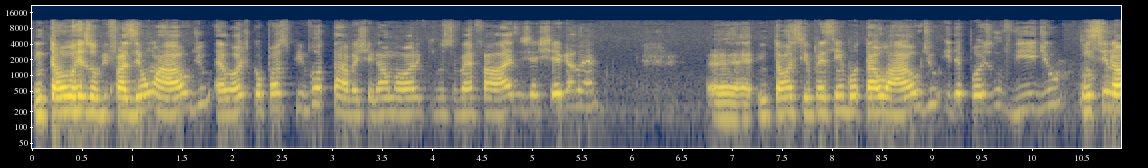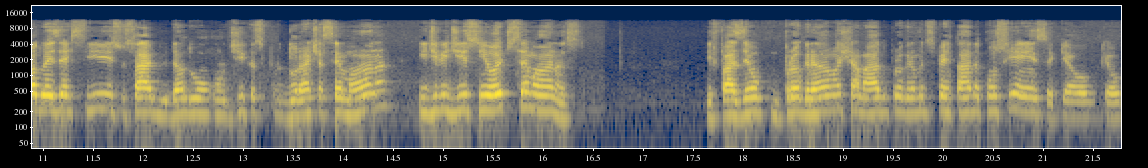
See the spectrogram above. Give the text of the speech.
então eu resolvi fazer um áudio, é lógico que eu posso pivotar, vai chegar uma hora que você vai falar e já chega, né? É, então, assim, eu pensei em botar o áudio e depois um vídeo ensinando o exercício, sabe? Dando um, dicas durante a semana e dividir isso em oito semanas. E fazer um programa chamado Programa Despertar da Consciência, que é o que eu,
